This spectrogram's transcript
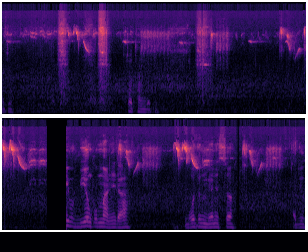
아주 좋다는 거지. 피부 미용뿐만 아니라 모든 면에서 아주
